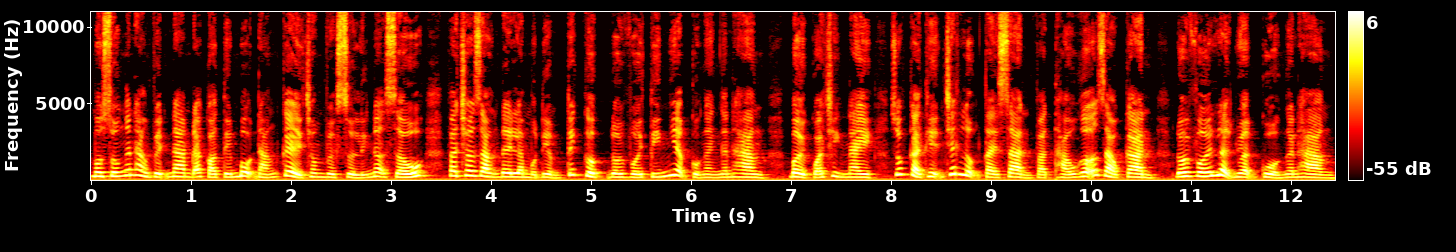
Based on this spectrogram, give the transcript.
một số ngân hàng Việt Nam đã có tiến bộ đáng kể trong việc xử lý nợ xấu và cho rằng đây là một điểm tích cực đối với tín nhiệm của ngành ngân hàng bởi quá trình này giúp cải thiện chất lượng tài sản và tháo gỡ rào cản đối với lợi nhuận của ngân hàng.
